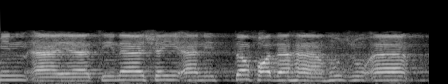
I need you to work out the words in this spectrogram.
مِّنْ آيَاتِنَا شَيْئًا اتَّخَذَهَا هُزُوًا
